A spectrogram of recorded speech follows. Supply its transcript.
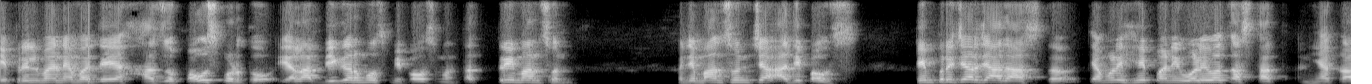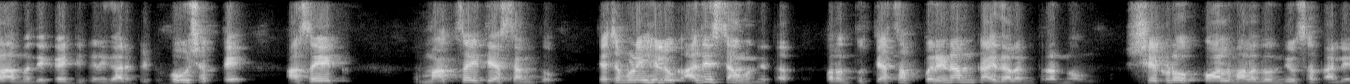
एप्रिल महिन्यामध्ये हा जो पाऊस पडतो याला बिगर मोसमी पाऊस म्हणतात. Pre monsoon. म्हणजे मान्सूनच्या आधी पाऊस. टेम्परेचर जादा असतं त्यामुळे हे पाणी वळीवच असतात आणि ह्या काळामध्ये काही ठिकाणी गारपीट होऊ शकते असं एक मागचा इतिहास सांगतो. त्याच्यामुळे हे लोक आधीच सांगून देतात. परंतु त्याचा परिणाम काय झाला मित्रांनो? शेकडो कॉल मला दोन दिवसात आले.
